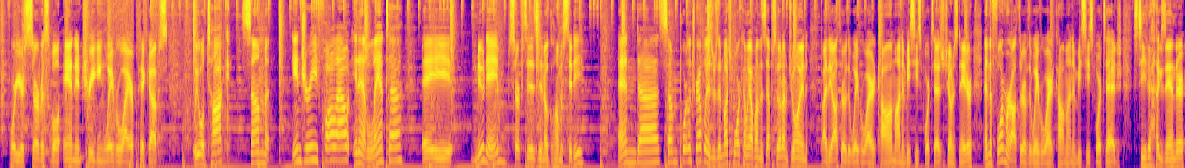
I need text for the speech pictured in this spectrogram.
for your serviceable and intriguing waiver wire pickups. We will talk some injury fallout in Atlanta, a new name surfaces in Oklahoma City, and uh, some Portland Trailblazers, and much more coming up on this episode. I'm joined by the author of the Waiver Wired column on NBC Sports Edge, Jonas Nader, and the former author of the Waiver Wired column on NBC Sports Edge, Steve Alexander.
